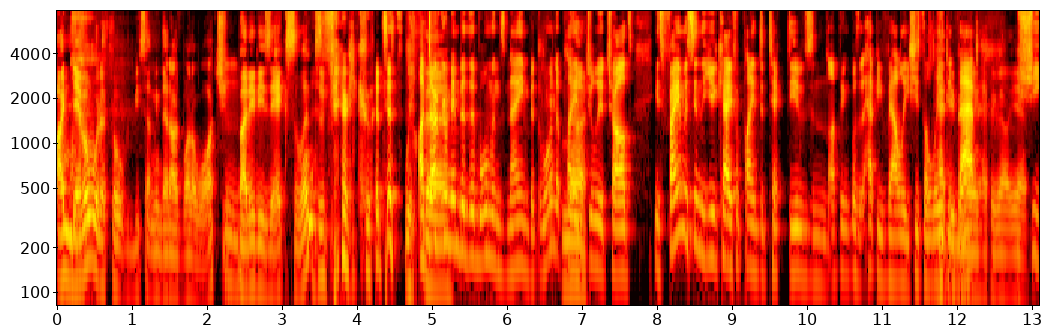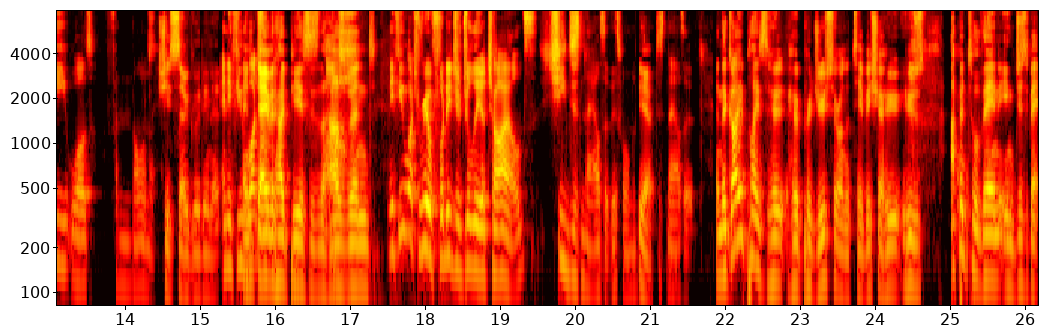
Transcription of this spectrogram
I never would have thought would be something that I'd want to watch, Mm. but it is excellent. It's very good. With, I don't uh, remember the woman's name, but the woman that played No. Julia Childs is famous in the UK for playing detectives, and I think was it Happy Valley? She's the lead Happy in Valley, that. Happy Valley, yeah. She was phenomenal. She's so good in it. And if you and watch David Hyde Pierce is the Oh. husband. if you watch real footage of Julia Childs, she just nails it. This woman, Yeah. just nails it. And the guy who plays her, her producer on the TV show, who, who's up until then in just about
